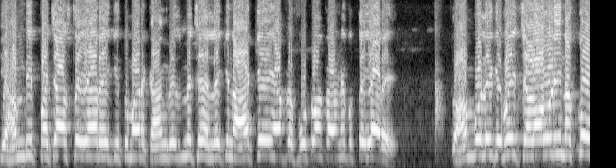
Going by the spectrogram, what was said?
कि हम भी पचास तैयार है कि तुम्हारे कांग्रेस में छे, लेकिन आके यहाँ पे फ़ोटो काटने को तैयार है। तो हम बोले कि भाई चढ़ावड़ी नको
